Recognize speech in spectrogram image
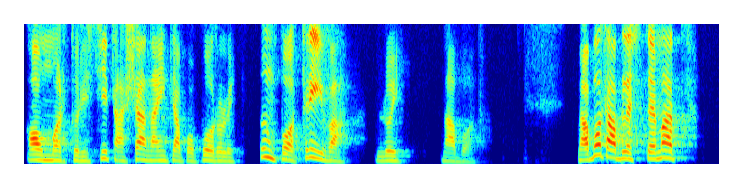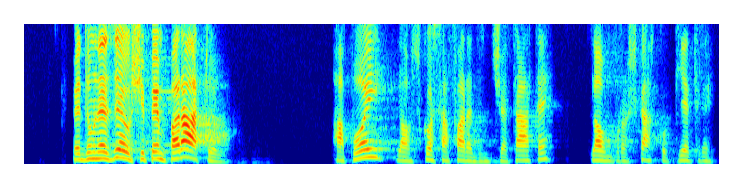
au mărturisit așa înaintea poporului, împotriva lui Nabot. Nabot a blestemat pe Dumnezeu și pe împăratul. Apoi l-au scos afară din cetate, l-au împroșcat cu pietre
